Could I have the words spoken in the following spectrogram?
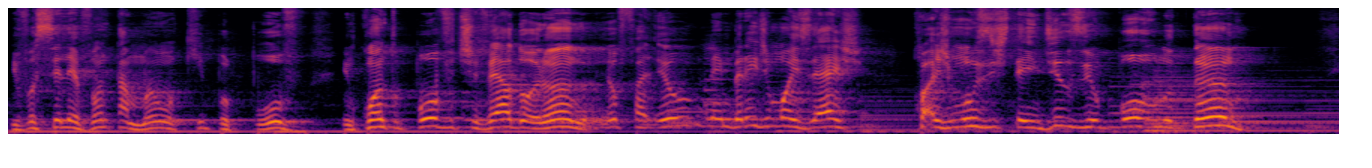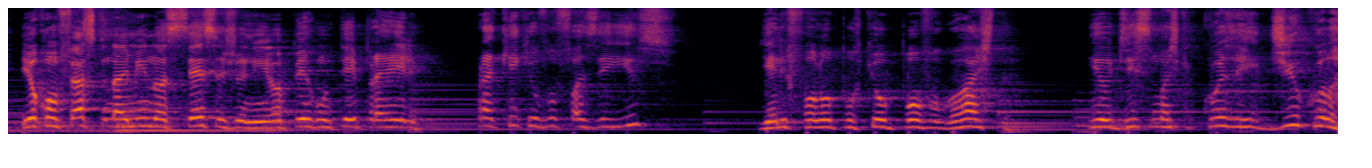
e você levanta a mão aqui para o povo. Enquanto o povo estiver adorando, eu, eu lembrei de Moisés com as mãos estendidas e o povo lutando. E eu confesso que na minha inocência, Juninho, eu perguntei para ele: para que, que eu vou fazer isso? E ele falou: porque o povo gosta. E eu disse: mas que coisa ridícula.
